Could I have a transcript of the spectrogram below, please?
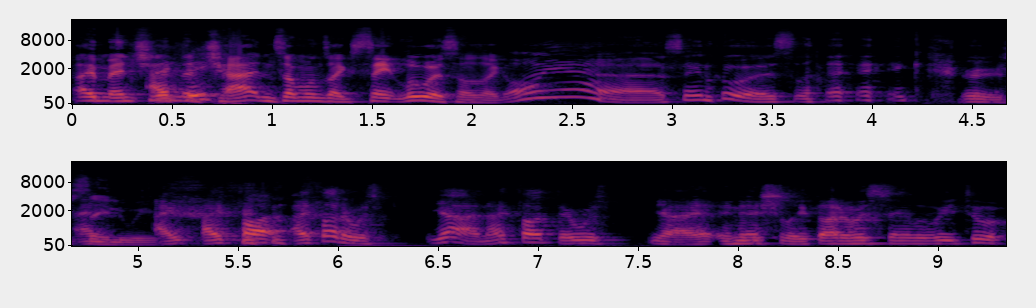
I mentioned I in the think- chat and someone's like St. Louis. I was like, "Oh yeah, St. Louis." like or St. Louis. I, I thought I thought it was yeah, and I thought there was yeah. I initially thought it was St. Louis too.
